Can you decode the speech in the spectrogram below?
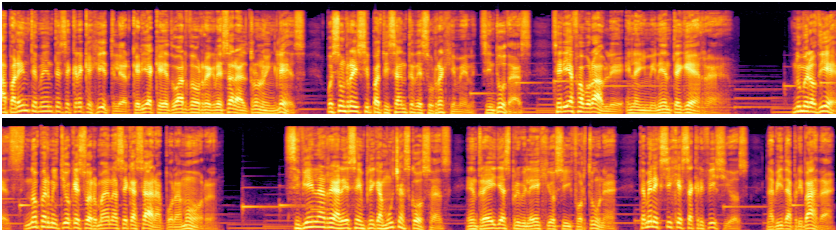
Aparentemente se cree que Hitler quería que Eduardo regresara al trono inglés, pues un rey simpatizante de su régimen, sin dudas, sería favorable en la inminente guerra. Número 10. No permitió que su hermana se casara por amor. Si bien la realeza implica muchas cosas, entre ellas privilegios y fortuna, también exige sacrificios, la vida privada,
